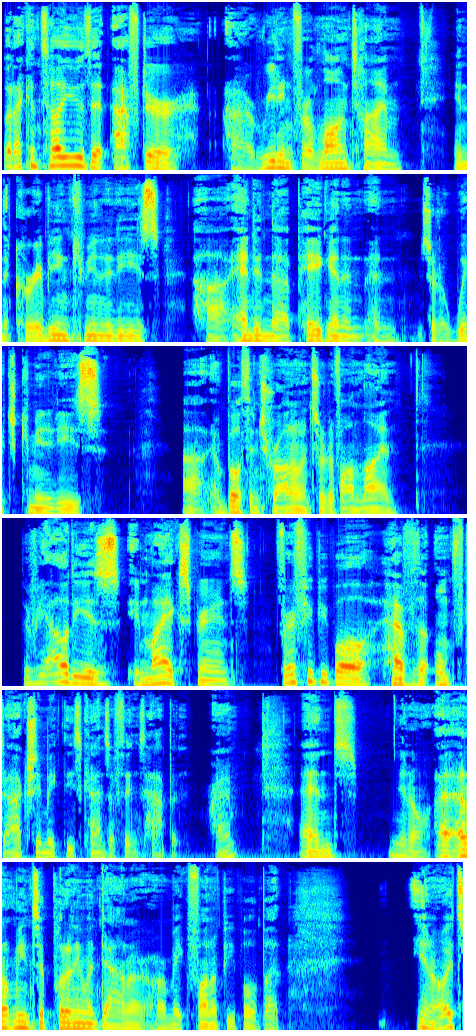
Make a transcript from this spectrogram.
But I can tell you that after uh, reading for a long time in the Caribbean communities uh, and in the pagan and, and, sort of witch communities, uh, both in Toronto and sort of online, the reality is, in my experience, very few people have the oomph to actually make these kinds of things happen, right? And you know, I, I don't mean to put anyone down or, or make fun of people, but you know, it's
